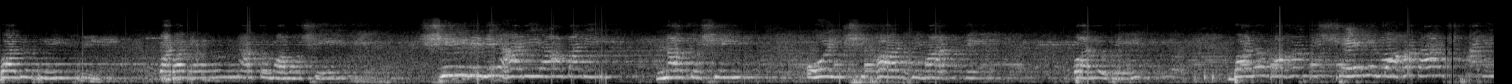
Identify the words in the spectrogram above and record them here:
বলবীর বল উন্নত মম শির আমারি ওই শিখর হিমাদ্রি। বলবীর বল মহাবিশ্বের মহাকাশ ছাড়ি।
